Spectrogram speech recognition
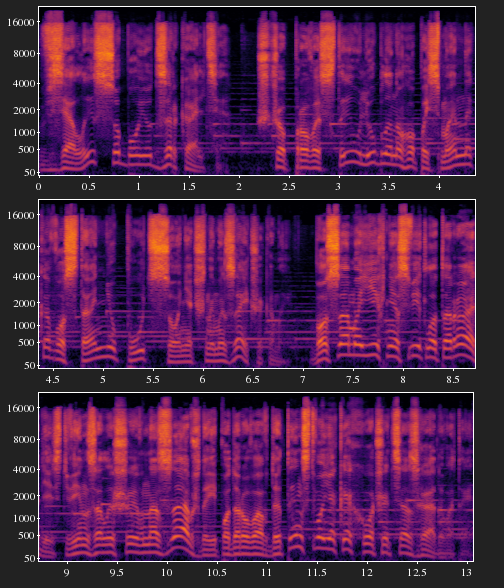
взяли з собою дзеркальця, щоб провести улюбленого письменника в останню путь сонячними зайчиками. Бо саме їхнє світло та радість він залишив назавжди і подарував дитинство, яке хочеться згадувати.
